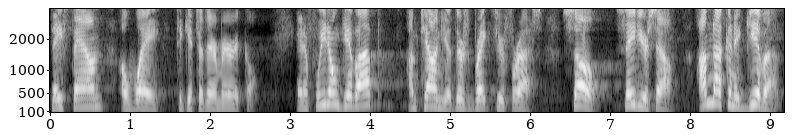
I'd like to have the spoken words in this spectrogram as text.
They found a way to get to their miracle. And if we don't give up, I'm telling you, there's breakthrough for us. So say to yourself, I'm not going to give up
